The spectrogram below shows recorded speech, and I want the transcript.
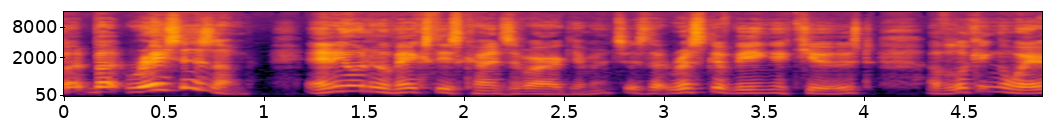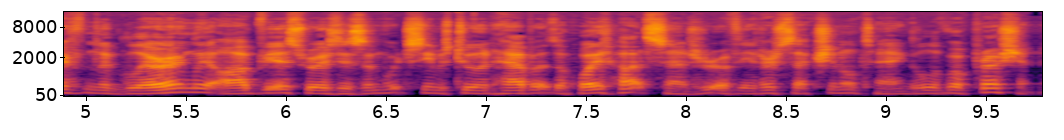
But, but racism! Anyone who makes these kinds of arguments is at risk of being accused of looking away from the glaringly obvious racism which seems to inhabit the white hot center of the intersectional tangle of oppression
